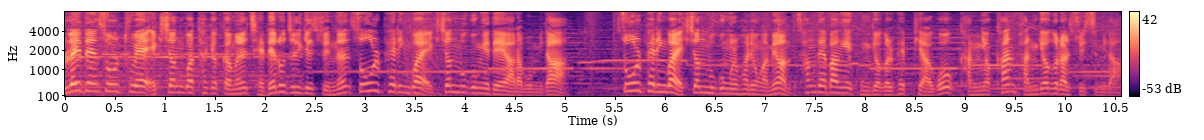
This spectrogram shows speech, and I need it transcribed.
블레이드 앤 소울 2의 액션과 타격감을 제대로 즐길 수 있는 소울 패링과 액션 무공에 대해 알아봅니다. 소울 패링과 액션 무공을 활용하면 상대방의 공격을 회피하고 강력한 반격을 할 수 있습니다.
